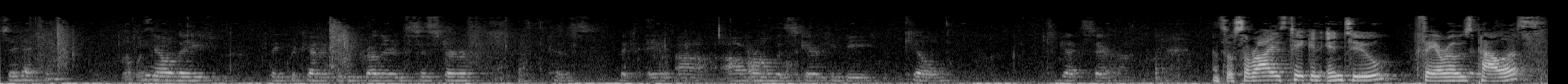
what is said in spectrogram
Say that again. You know, they, they pretended to be brother and sister because uh, Avram was scared he'd be killed to get Sarah. And so Sarai is taken into Pharaoh's palace,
